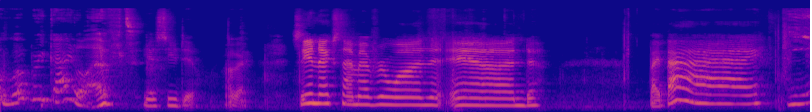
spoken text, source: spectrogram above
have one more guy left. Yes, you do. Okay. See you next time, everyone, and bye bye. Yeah.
